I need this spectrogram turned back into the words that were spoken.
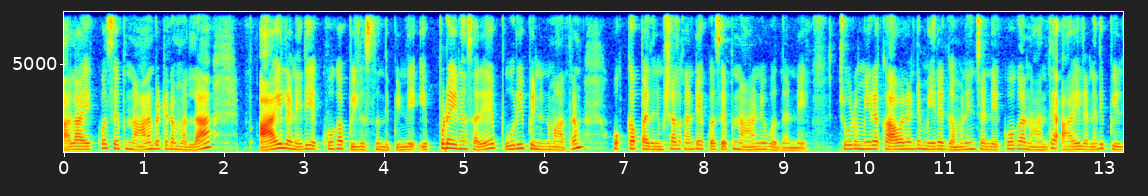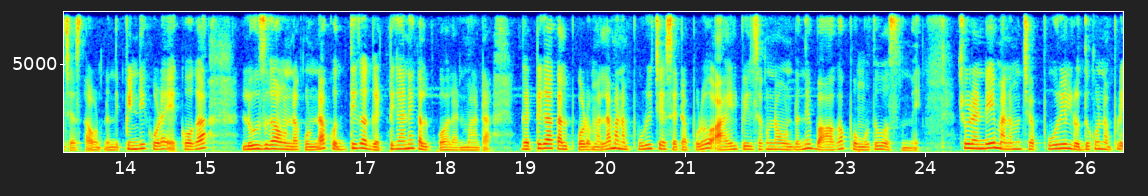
అలా ఎక్కువసేపు నానబెట్టడం వల్ల ఆయిల్ అనేది ఎక్కువగా పీలుస్తుంది. పిండి ఎప్పుడైనా సరే పూరి పిండిని మాత్రం ఒక్క పది నిమిషాల కంటే ఎక్కువసేపు నాననివ్వద్దండి. చూడు మీరే కావాలంటే మీరే గమనించండి. ఎక్కువగా నానితే ఆయిల్ అనేది పీల్చేస్తూ ఉంటుంది. పిండి కూడా ఎక్కువగా లూజ్గా ఉండకుండా కొద్దిగా గట్టిగానే కలుపుకోవాలన్నమాట. గట్టిగా కలుపుకోవడం వల్ల మనం పూరి చేసేటప్పుడు ఆయిల్ పీల్చకుండా ఉంటుంది బాగా పొంగుతూ వస్తుంది. చూడండి మనం పూరీలు రుద్దుకున్నప్పుడు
